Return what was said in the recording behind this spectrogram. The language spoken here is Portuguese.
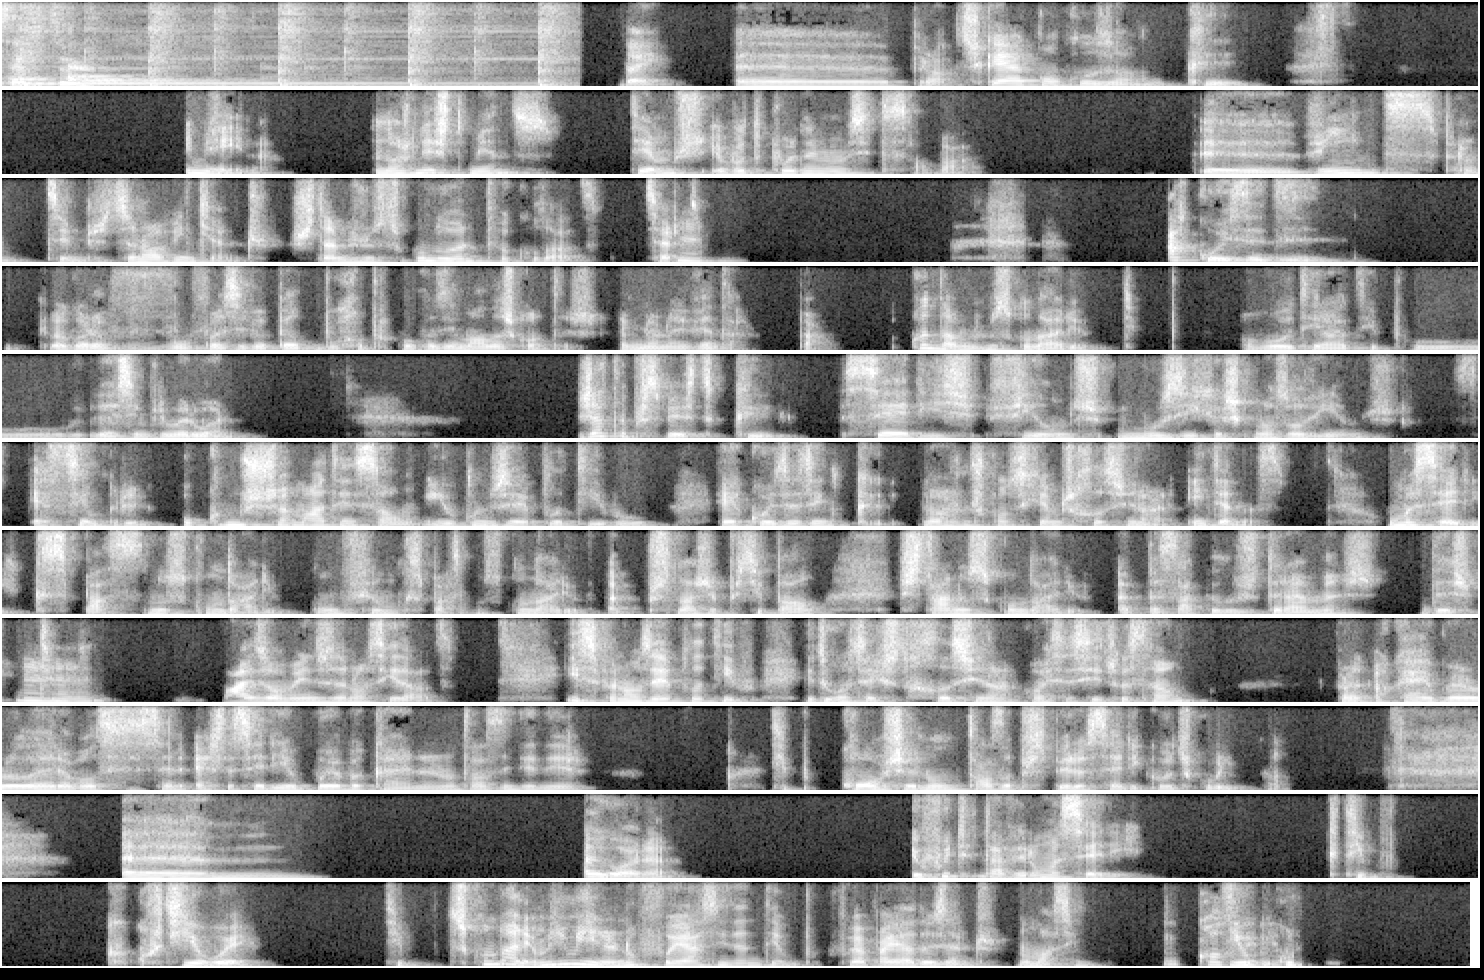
Tu. Bem, eh, pronto, cheguei à conclusão que, imagina, nós neste momento temos, eu vou-te pôr na mesma situação, vá, eh, 20, pronto, temos 19, 20 anos, estamos no segundo ano de faculdade, certo? Hum. Há coisa de, agora vou fazer papel de burra porque vou fazer mal as contas, é melhor não inventar. Pá, quando estávamos no secundário, tipo, eu vou tirar tipo o 11 primeiro ano, já te apercebeste que séries, filmes, músicas que nós ouvimos é sempre o que nos chama a atenção e o que nos é apelativo é coisas em que nós nos conseguimos relacionar. Entenda-se. Uma série que se passe no secundário, ou um filme que se passe no secundário, a personagem principal está no secundário, a passar pelos dramas das, tipo, Uhum. mais ou menos da nossa idade. Isso para nós é apelativo. E tu consegues te relacionar com essa situação. Pronto, ok, we're relatable, esta série- é bué bacana, não estás a entender? Tipo, concha, não estás a perceber a série que eu descobri. Pronto. Ahm, agora, eu fui tentar ver uma série que tipo, que curtia bué, tipo, de secundária, mas imagina, não foi há assim tanto tempo, foi há, há dois anos, no máximo. Qual E eu série? curti,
